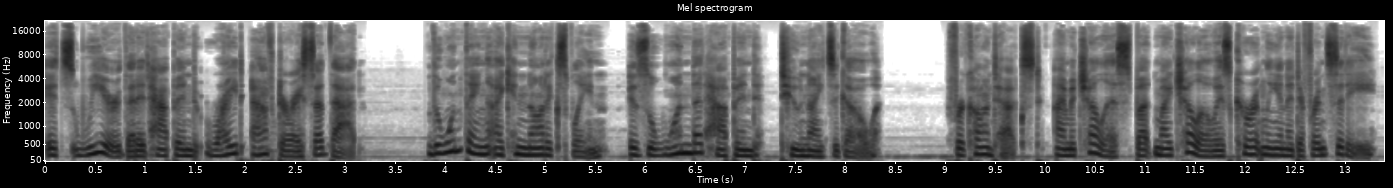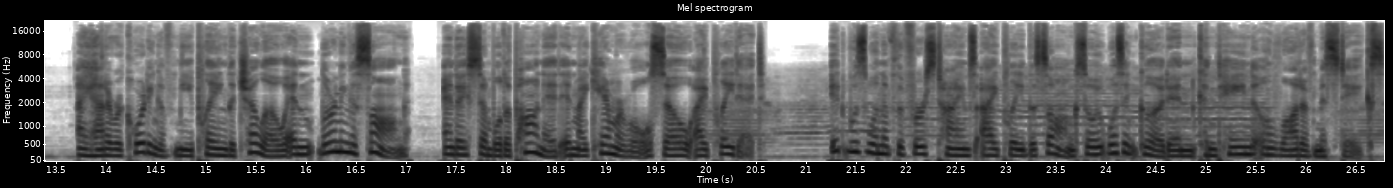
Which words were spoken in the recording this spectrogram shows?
it's weird that it happened right after I said that. The one thing I cannot explain is the one that happened two nights ago. For context, I'm a cellist, but my cello is currently in a different city. I had a recording of me playing the cello and learning a song, and I stumbled upon it in my camera roll, so I played it. It was one of the first times I played the song, so it wasn't good and contained a lot of mistakes.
